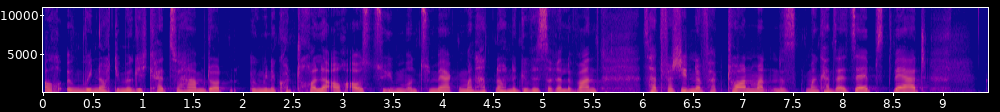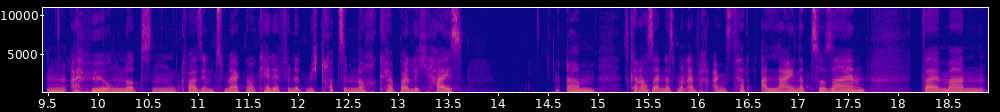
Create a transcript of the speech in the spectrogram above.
auch irgendwie noch die Möglichkeit zu haben, dort irgendwie eine Kontrolle auch auszuüben und zu merken, man hat noch eine gewisse Relevanz. Es hat verschiedene Faktoren, man, man kann es als Selbstwert Erhöhung nutzen, quasi um zu merken, okay, der findet mich trotzdem noch körperlich heiß. Ähm, es kann auch sein, dass man einfach Angst hat, alleine zu sein, weil man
